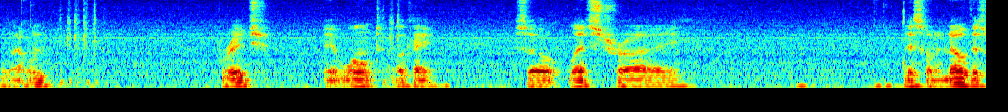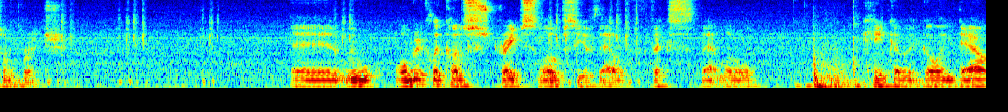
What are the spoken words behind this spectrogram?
Well, that one. Bridge. It won't. Okay. So let's try this one. I know this one bridge. And we, I'm going to click on straight slope, see if that'll fix that little kink of it going down,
